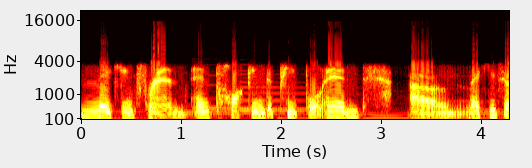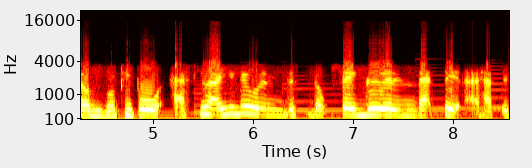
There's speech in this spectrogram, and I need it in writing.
making friends and talking to people. And um, like you tell me, when people ask you how you doing, just don't say good and that's it. I have to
